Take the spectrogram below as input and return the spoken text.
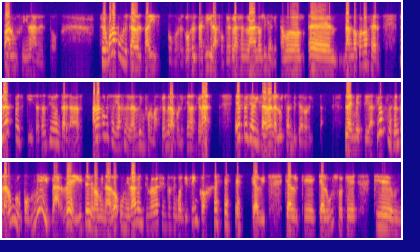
para alucinar esto. Según ha publicado El País, como recoge el taquígrafo, que es la, la noticia que estamos eh, dando a conocer, las pesquisas han sido encargadas a la Comisaría General de Información de la Policía Nacional, especializada en la lucha antiterrorista. La investigación se centra en un grupo militar de élite denominado Unidad 29155, que, al, que, al, uso, que, mm,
